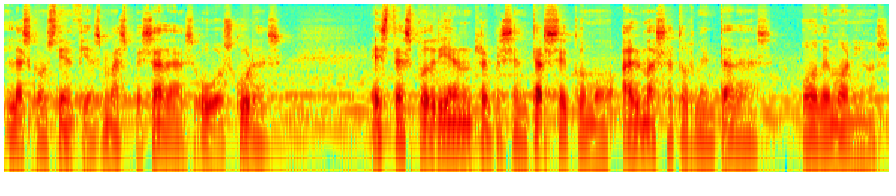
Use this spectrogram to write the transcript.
las conciencias más pesadas u oscuras, estas podrían representarse como almas atormentadas o demonios,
